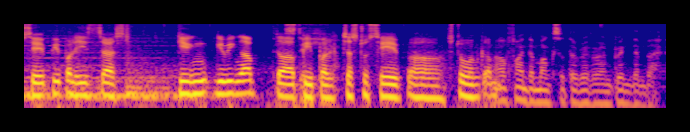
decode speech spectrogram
save people. He's just giving giving up the stay people here. just to save uh, Stone. I'll find the monks at the river and bring them back.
